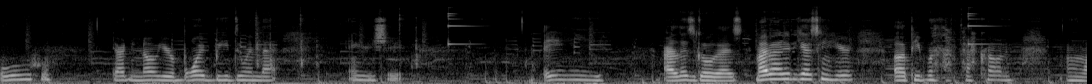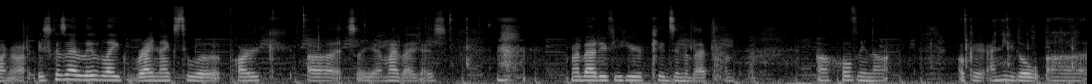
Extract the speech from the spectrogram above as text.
Ooh, you already know your boy be doing that angry shit. Hey. Alright, let's go, guys. My bad if you guys can hear uh, people in the background. Oh my god. It's because I live, like, right next to a park. Uh, so yeah, my bad, guys. my bad if you hear kids in the background. Uh, hopefully not. Okay, I need to go, uh,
